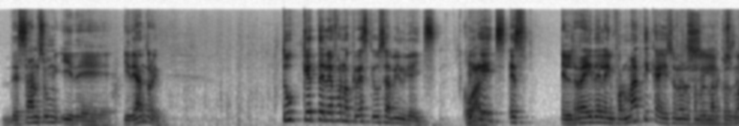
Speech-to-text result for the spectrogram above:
de Samsung y de, y de Android. ¿Tú qué teléfono crees que usa Bill Gates? ¿Cuál? Bill Gates es el rey de la informática y es uno de los Sí, hombres marcos pues del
